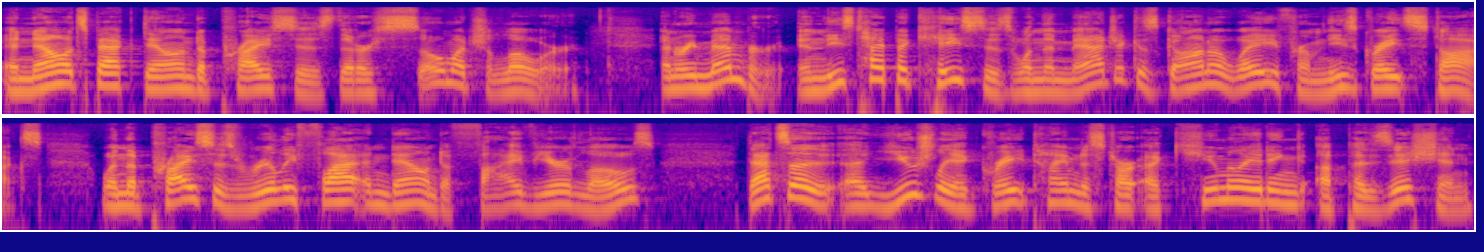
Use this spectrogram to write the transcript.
And now it's back down to prices that are so much lower. And remember, in these type of cases, when the magic has gone away from these great stocks, when the price is really flattened down to five-year lows, that's a, a, usually a great time to start accumulating a position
